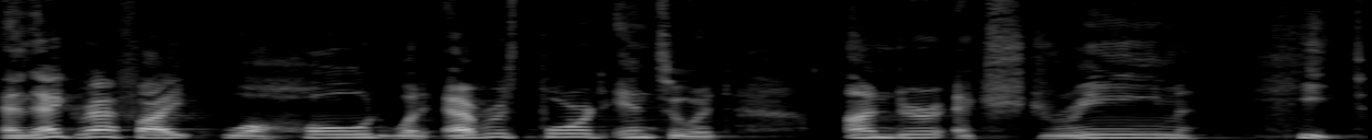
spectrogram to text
And that graphite will hold whatever is poured into it under extreme heat.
